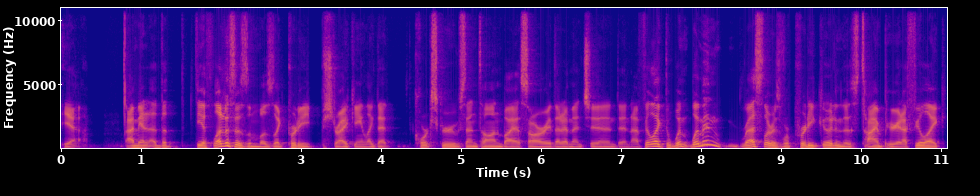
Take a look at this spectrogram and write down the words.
Yeah. I mean, uh, the the athleticism was like pretty striking, like that corkscrew senton by Asari that I mentioned, and I feel like the wom- women wrestlers were pretty good in this time period. I feel like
